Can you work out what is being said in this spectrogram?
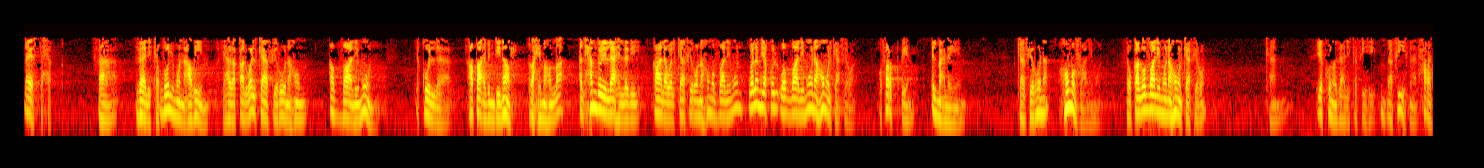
لا يستحق. فذلك ظلم عظيم. لهذا قال والكافرون هم الظالمون يقول عطاء بن دينار رحمه الله الحمد لله الذي قال والكافرون هم الظالمون ولم يقل والظالمون هم الكافرون. وفرق بين المعنيين. كافرون هم الظالمون. لو قال والظالمون هم الكافرون كان يكون ذلك فيه ما فيه من الحرج.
